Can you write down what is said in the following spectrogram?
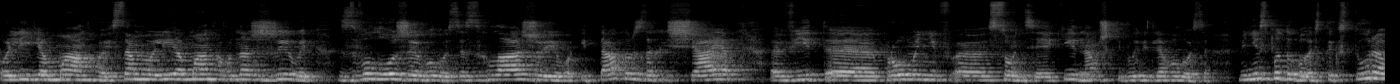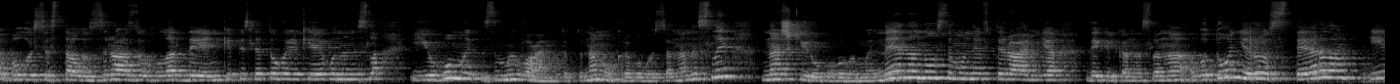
олія манго. І саме олія манго вона живить, зволожує волосся, зглажує його і також захищає від е, променів е, сонця, які нам шкідливі для волосся. Мені сподобалась текстура, волосся стало зразу гладеньке після того, як я його нанесла, і його ми змиваємо. Тобто на мокре волосся нанесли, на шкіру голови ми не наносимо, не втираємо. Я декілька нанесла на лотоні, розтерла і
